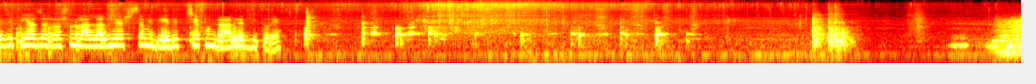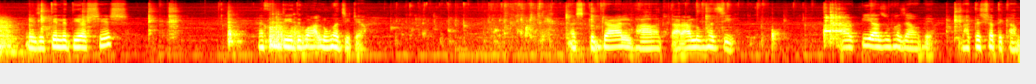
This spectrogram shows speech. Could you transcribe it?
এই যে পেঁয়াজের রসুন লাল লাল হয়ে আসছে, আমি দিয়ে দিচ্ছি এখন ডালের ভিতরে। যে তেলে দেওয়া শেষ। এখন দিয়ে দেবো আলু ভাজিটা। আজকে ডাল, ভাত আর আলু ভাজি। আর পেঁয়াজও ভাজা হবে। ভাতের সাথে খাব।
